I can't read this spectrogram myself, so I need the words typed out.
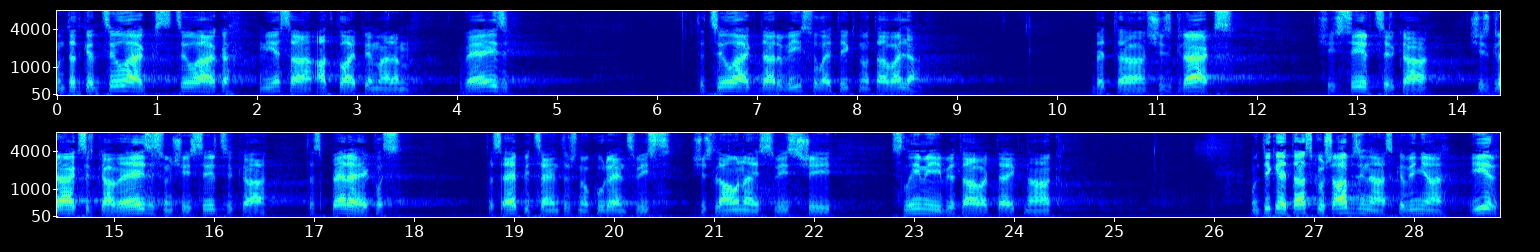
Un tad, kad cilvēks cilvēka miesā atklāja, piemēram, vēzi, tad cilvēki dara visu, lai tiktu no tā vaļā. Bet šis grēks, šīs sirds ir kā, šis grēks ir kā vēzis, un šī sirds ir kā tas perēklis, tas epicentrs, no kurienes viss šis ļaunais, viss šī slimība, ja tā var teikt, nāk. Un tikai tas, kurš apzinās, ka viņā ir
